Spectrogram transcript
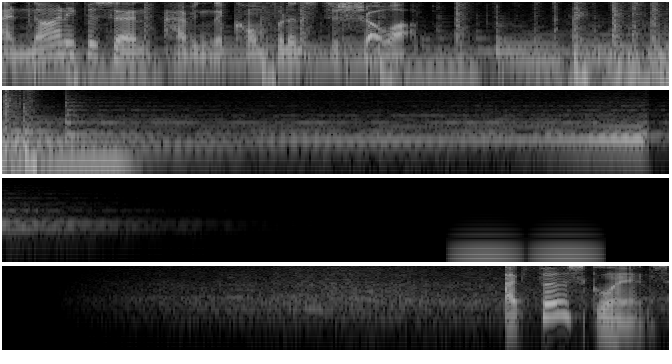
and 90% having the confidence to show up. At first glance,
